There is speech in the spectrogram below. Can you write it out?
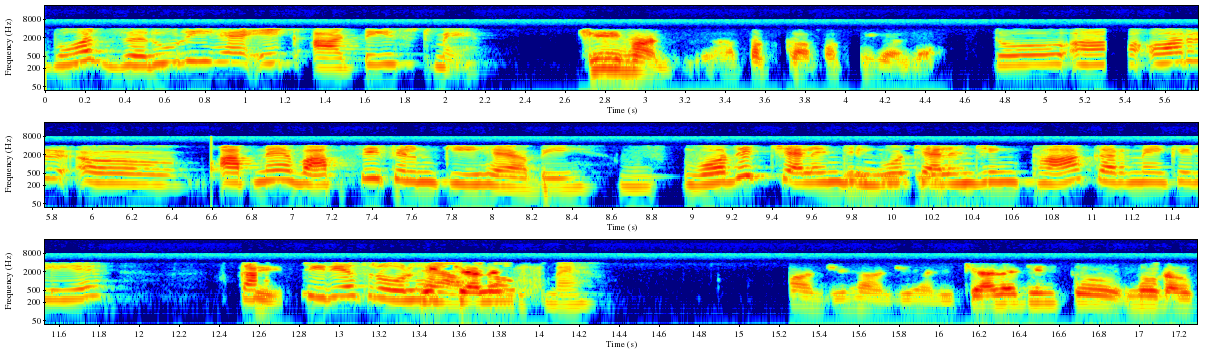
बहुत ज़रूरी है एक आर्टिस्ट में। जी हाँ जी हाँ पक्का पक्की गल है तो अ, और अ, आपने वापसी फिल्म की है अभी वॉज इट चैलेंजिंग जी, वो जी। चैलेंजिंग था करने के लिए काफी जी। सीरियस रोल वो है आपका challenge- उसमें हाँ जी हाँ जी हाँ जी चैलेंजिंग तो नो डाउट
